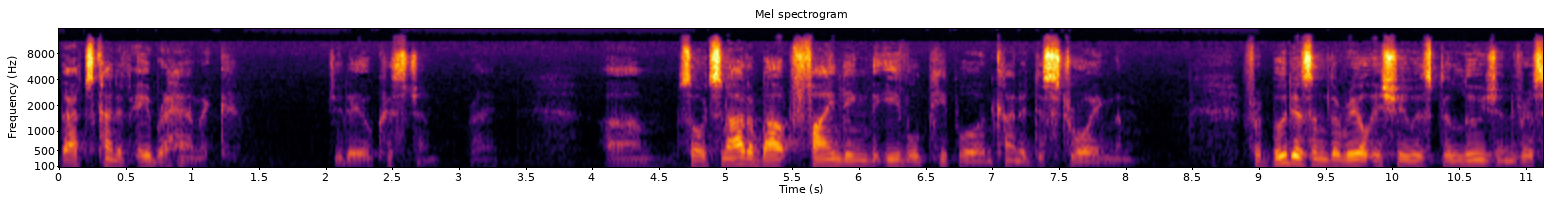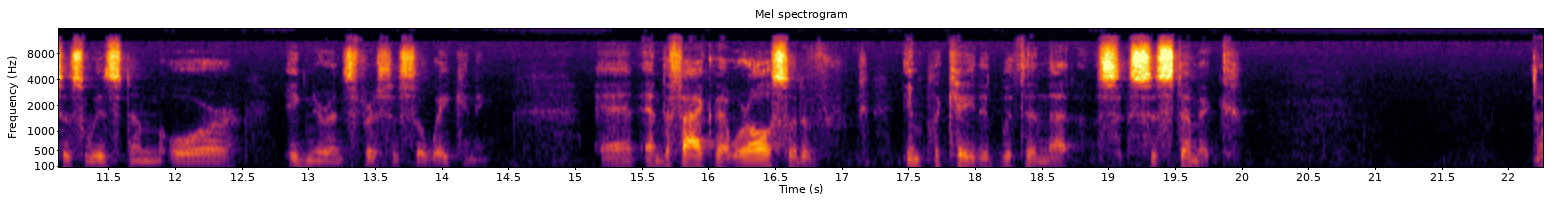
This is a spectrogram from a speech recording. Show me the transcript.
That's kind of Abrahamic, Judeo Christian, right? Um, so it's not about finding the evil people and kind of destroying them. For Buddhism, the real issue is delusion versus wisdom or ignorance versus awakening and, and the fact that we're all sort of implicated within that s- systemic, a,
